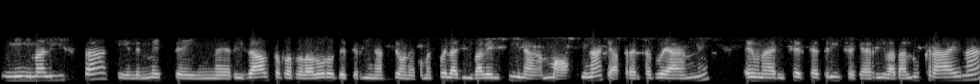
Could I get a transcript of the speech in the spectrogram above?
minimalista che le mette in risalto proprio la loro determinazione, come quella di Valentina Mochina che ha 32 anni, è una ricercatrice che arriva dall'Ucraina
